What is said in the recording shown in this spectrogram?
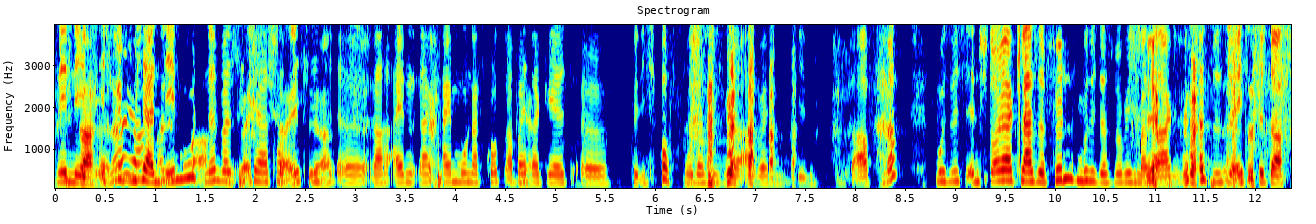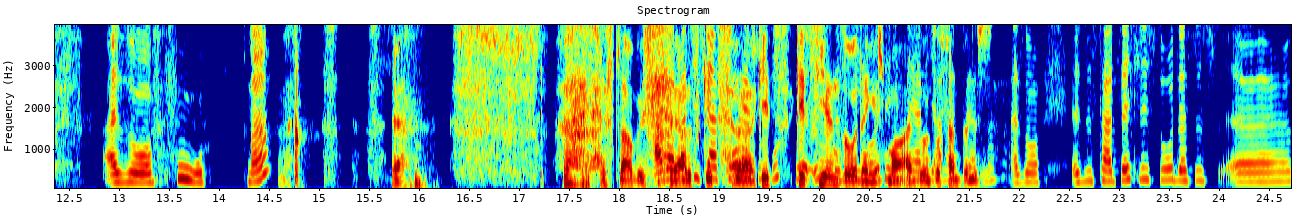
Nee, Ich nee, sage, ich fühle ja, mich an alles Demut, ne, weil Ich ja Bescheid, tatsächlich ja. Äh, nach, ein, nach einem Monat Kurzarbeitergeld äh, bin ich auch froh, dass ich wieder arbeiten gehen darf. Ne? Muss ich in Steuerklasse 5, muss ich das wirklich mal Ja. sagen. Das ist echt Das- bitter. Also, puh. Ne? Ja. Das glaube ich. Aber ja, das ich ja geht, äh, geht, wusste, geht ist, vielen dass so, denke ich mal. Also insofern bin ich. ne? Also es ist tatsächlich so, dass es äh,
